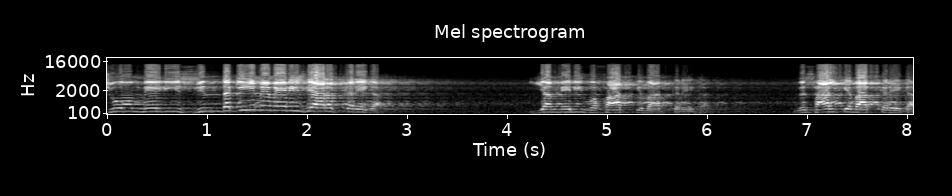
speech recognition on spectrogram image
जो मेरी ज़िंदगी में मेरी जियारत करेगा या मेरी वफात के बाद करेगा, विसाल के बाद करेगा।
